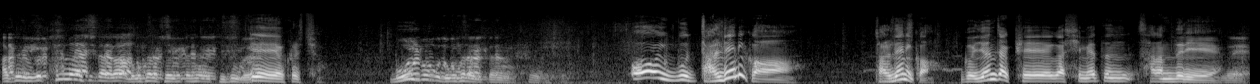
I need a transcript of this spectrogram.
아 그럼 이걸 판매하시다가 농사를 지으겠다는 생각이 드신 예, 거예요? 예, 그렇죠. 뭘 보고 농사를 하겠다는 생각이 드셨어요? 어, 이거 잘 되니까. 잘 되니까. 그 연작 피해가 심했던 사람들이 네.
